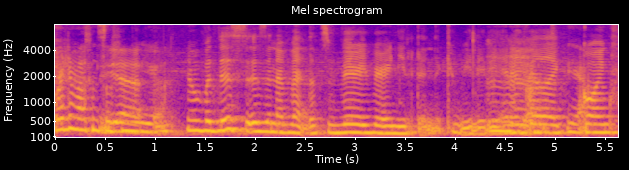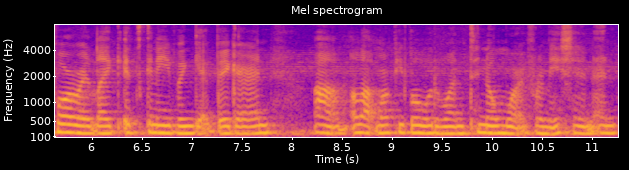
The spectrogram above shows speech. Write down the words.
Word of mouth on social Yeah. media. No, but this is an event that's very, very needed in the community, and I feel like Yeah. going forward, like it's gonna even get bigger, and um, a lot more people would want to know more information and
